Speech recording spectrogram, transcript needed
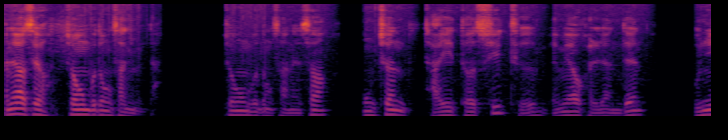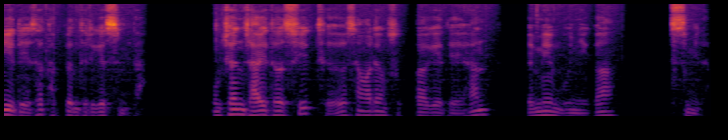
안녕하세요. 정훈부동산입니다. 정훈부동산에서 공천 자이 더 스위트 매매와 관련된 문의에 대해서 답변 드리겠습니다. 공천 자이 더 스위트 생활형 숙박에 대한 매매 문의가 있습니다.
